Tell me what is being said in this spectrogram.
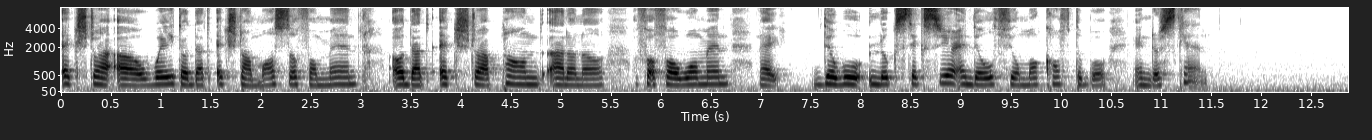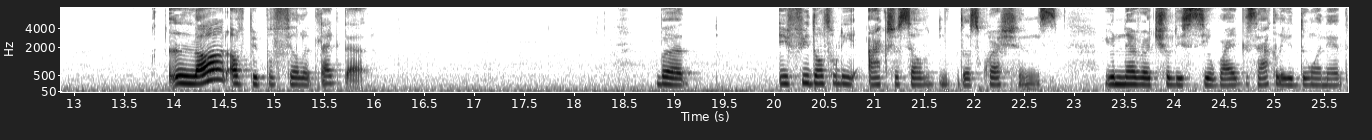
extra uh, weight or that extra muscle for men or that extra pound i don't know for for women like they will look sexier and they will feel more comfortable in their skin a lot of people feel it like that but if you don't really ask yourself those questions, you never truly see why exactly you're doing it,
